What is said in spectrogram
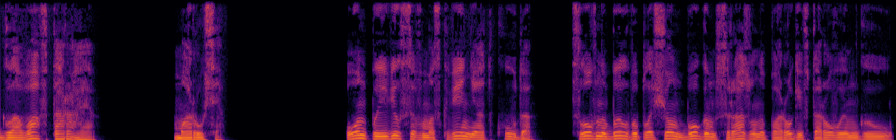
Глава вторая. Маруся. Он появился в Москве ниоткуда, словно был воплощен Богом сразу на пороге второго МГУ,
